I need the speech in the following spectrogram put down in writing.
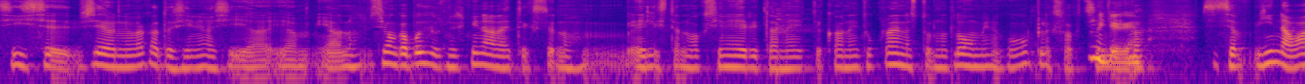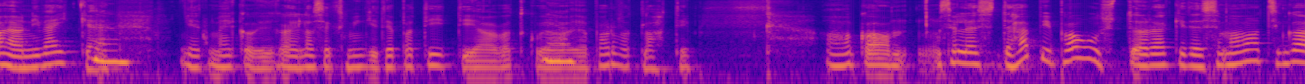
Siis see on ju väga tõsine asi ja, ja, ja noh, see on ka põhjus, miks mina näiteks noh, eelistan vaktsineerida neid, ka neid Ukrainast tulnud loomi nagu kompleksvaktsiiniga, siis see hinnavahe on nii väike, nii et me ikkagi ka ei laseks mingit hepatiiti ja katku ja, ja, parvat lahti aga sellest Happy Pau'st rääkides ma vaatasin ka,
